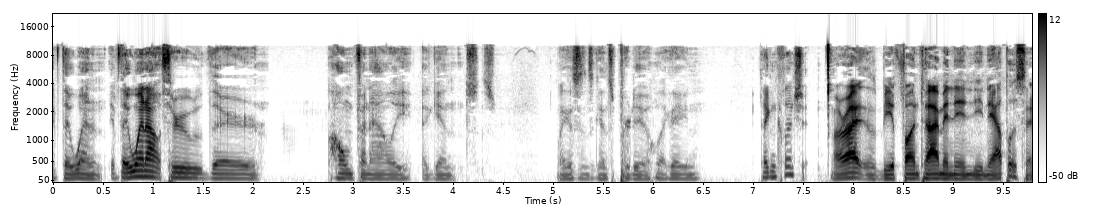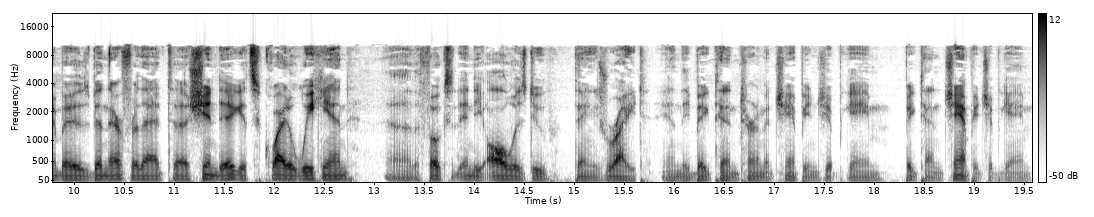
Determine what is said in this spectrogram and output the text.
if they went if they went out through their home finale against, I guess it's against Purdue, like they they can clinch it. All right, it'll be a fun time in Indianapolis. Anybody who's been there for that uh, shindig, it's quite a weekend. Uh, the folks at Indy always do things right in the Big Ten tournament championship game, Big Ten championship game.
